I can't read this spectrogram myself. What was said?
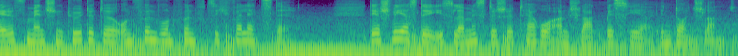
Elf Menschen tötete und 55 verletzte. Der schwerste islamistische Terroranschlag bisher in Deutschland.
